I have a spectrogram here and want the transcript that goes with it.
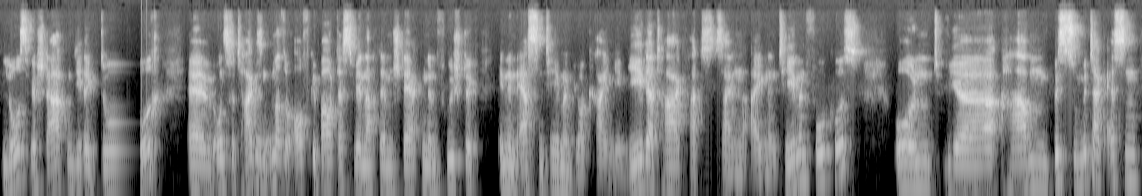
los. Wir starten direkt durch. Äh, unsere Tage sind immer so aufgebaut, dass wir nach dem stärkenden Frühstück in den ersten Themenblock reingehen. Jeder Tag hat seinen eigenen Themenfokus und wir haben bis zum Mittagessen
